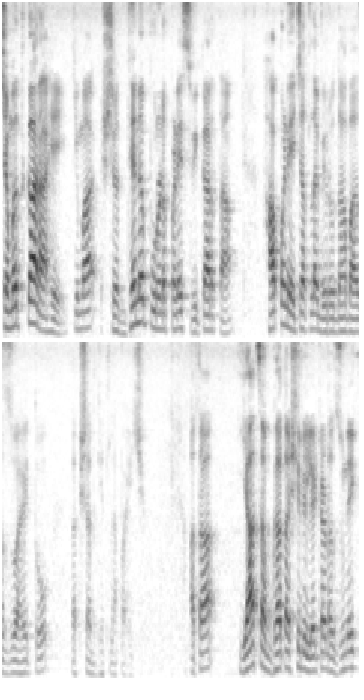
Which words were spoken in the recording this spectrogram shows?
चमत्कार आहे किंवा श्रद्धेनं पूर्णपणे स्वीकारता हा पण याच्यातला विरोधाभास जो आहे तो लक्षात घेतला पाहिजे. आता याच अपघाताशी रिलेटेड अजून एक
